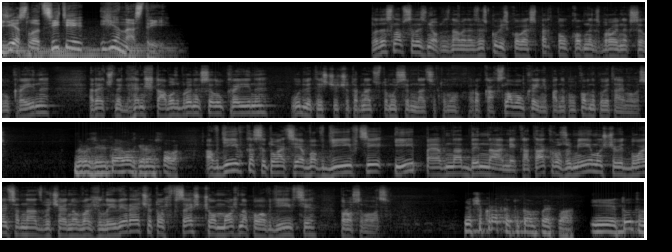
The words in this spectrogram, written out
Є слот Сіті, є настрій. Владислав Селезньов з нами на зв'язку. Військовий експерт, полковник збройних сил України, речник Генштабу збройних сил України у 2014-2017 роках. Слава Україні, пане полковнику, вітаємо вас. Друзі, вітаю вас, героям слава. Авдіївка, ситуація в Авдіївці і певна динаміка. Так розуміємо, що відбуваються надзвичайно важливі речі. Тож все, що можна по Авдіївці, просимо вас. Якщо кратко, то там пекла. І тут е,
